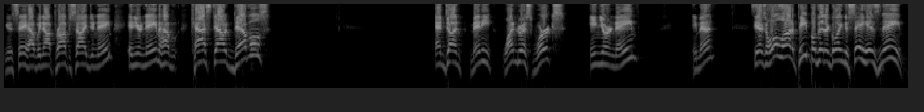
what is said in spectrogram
You're going to say, Have we not prophesied your name? In your name have cast out devils? And done many wondrous works in your name? Amen? See, there's a whole lot of people that are going to say his name.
